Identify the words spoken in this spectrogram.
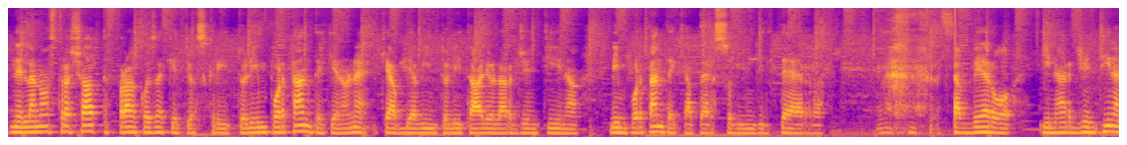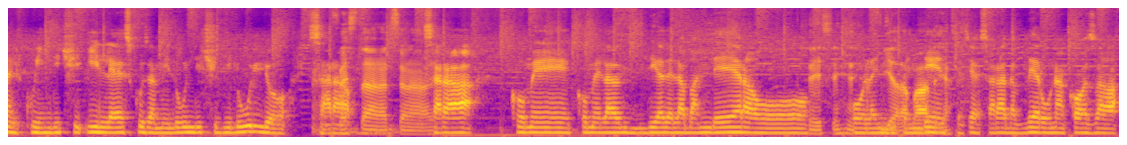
nella, nostra chat, fra cos'è che ti ho scritto? L'importante è che non è che abbia vinto l'Italia o l'Argentina, l'importante è che ha perso l'Inghilterra. Davvero in Argentina il 15, il, scusami, l'11 di luglio sarà, sarà come, come la dia della bandera o, sì, sì, o la indipendenza, cioè sarà davvero una cosa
